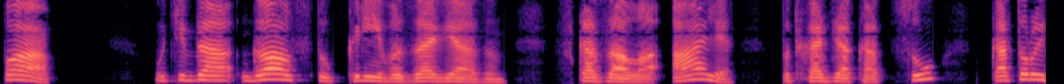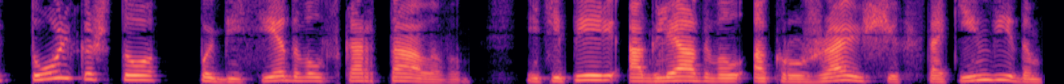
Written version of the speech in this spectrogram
«Пап, у тебя галстук криво завязан», — сказала Аля, подходя к отцу, который только что побеседовал с Карталовым и теперь оглядывал окружающих с таким видом,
